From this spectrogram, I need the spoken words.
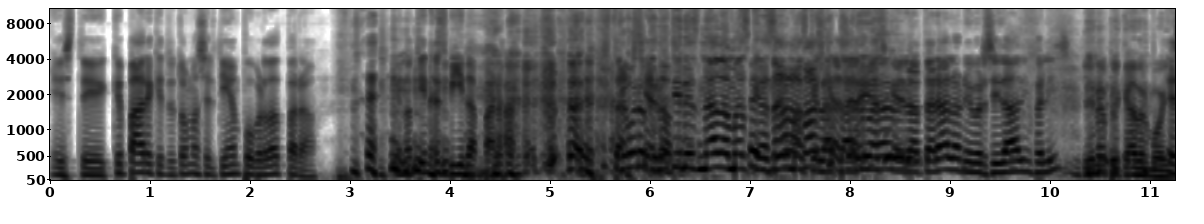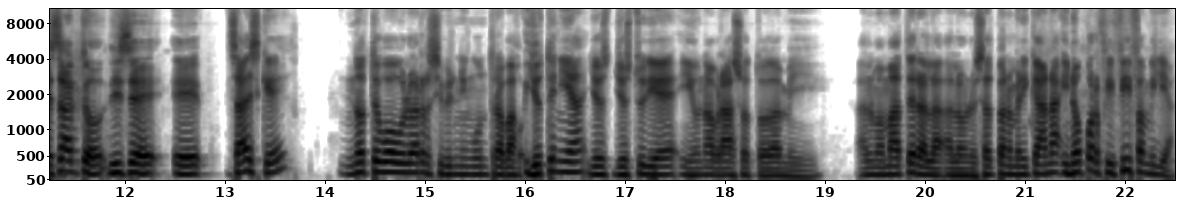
Este, qué padre que te tomas el tiempo, ¿verdad? Para que no tienes vida para. Qué bueno que no tienes nada más que hacer Nada más, que la hacer tarea. más que la tarea de la universidad, infeliz. Bien aplicado el Moy. Exacto. Dice, eh, ¿sabes qué? No te voy a volver a recibir ningún trabajo. Yo tenía, yo, yo estudié y un abrazo a toda mi alma mater, a la, a la Universidad Panamericana, y no por FIFI familia.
